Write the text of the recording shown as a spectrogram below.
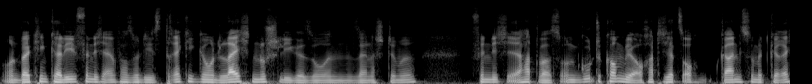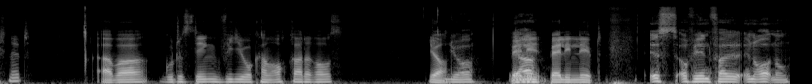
Und bei King Khalil finde ich einfach so dieses dreckige und leicht nuschlige so in seiner Stimme. Finde ich, er hat was. Und gute Kombi auch. Hatte ich jetzt auch gar nicht so mit gerechnet. Aber gutes Ding. Video kam auch gerade raus. Ja, Ja, Berlin, ja, Berlin lebt. ist auf jeden Fall in Ordnung.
